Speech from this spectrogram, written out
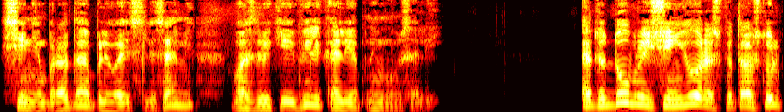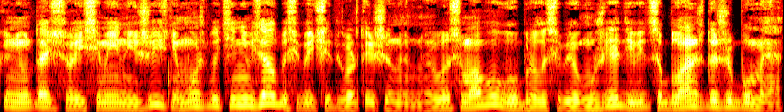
Синяя борода, обливаясь слезами, воздвиг ей великолепный мавзолей. Этот добрый сеньор, испытав столько неудач в своей семейной жизни, может быть, и не взял бы себе четвертой жены, но его самого выбрала себе в мужья девица Бланш де Жебуме,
